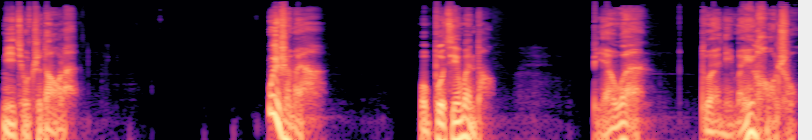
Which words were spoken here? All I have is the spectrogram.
你就知道了。为什么呀？我不禁问道。别问，对你没好处。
